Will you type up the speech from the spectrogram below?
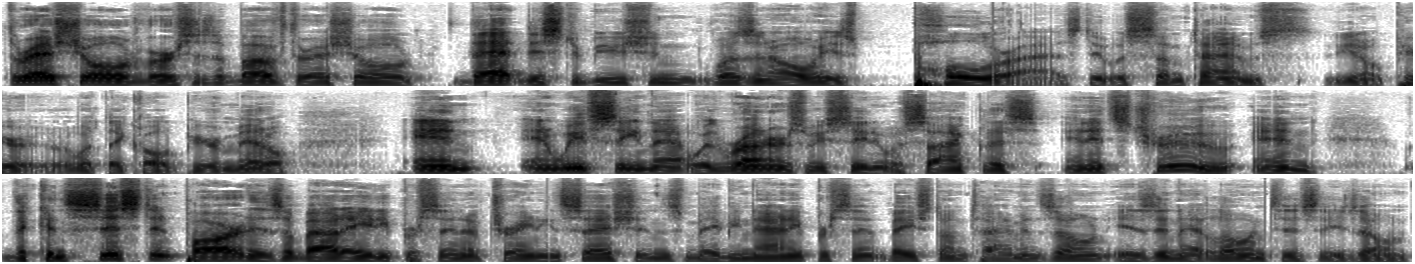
threshold versus above threshold that distribution wasn't always polarized. It was sometimes you know what they called pyramidal. And and we've seen that with runners we've seen it with cyclists and it's true. And the consistent part is about 80% of training sessions, maybe 90% based on time and zone, is in that low intensity zone.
